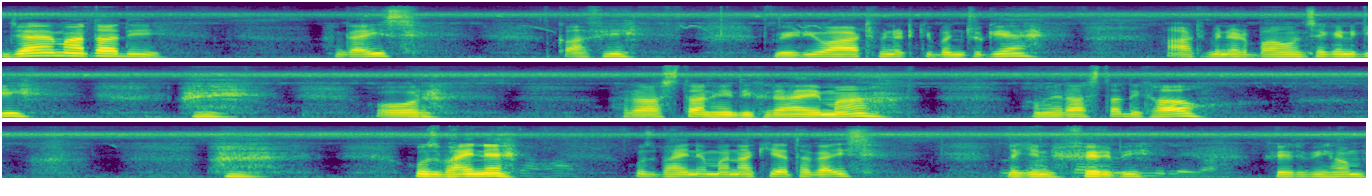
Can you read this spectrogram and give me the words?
जय माता दी। गाइस काफ़ी वीडियो आठ मिनट की बन चुकी है। आठ मिनट बावन सेकंड की। और रास्ता नहीं दिख रहा है माँ। हमें रास्ता दिखाओ। उस भाई ने उस भाई ने मना किया था गाइस लेकिन फिर भी फिर भी हम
